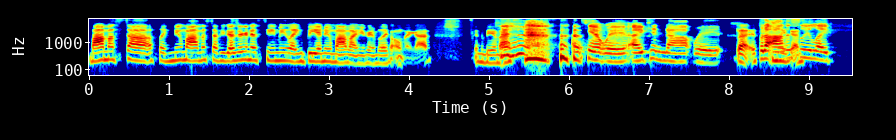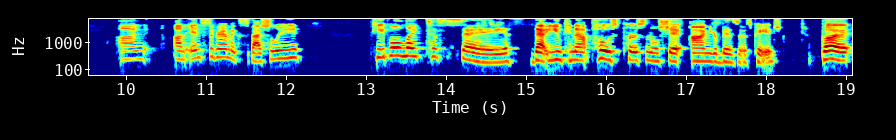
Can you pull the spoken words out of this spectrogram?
mama stuff, like new mama stuff. You guys are gonna see me like be a new mama, and you're gonna be like, oh my god, it's gonna be a mess. I can't wait. I cannot wait. but it's But gonna honestly, like on on Instagram especially, people like to say that you cannot post personal shit on your business page. But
